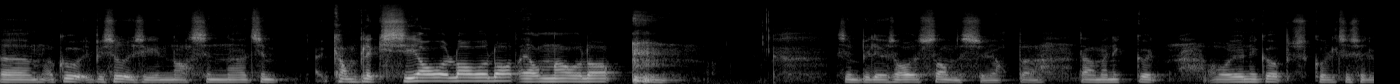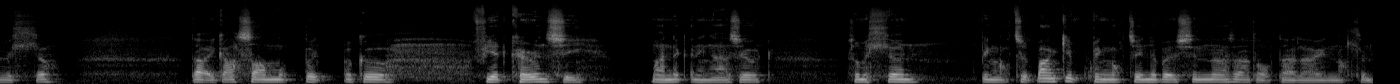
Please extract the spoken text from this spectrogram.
эм аку эпизод сигиннаарсиннаатим комплексиорулорулоорт аернаарулоо симпилиусоруссаарнассуярпаа тааманиккут ориуникоп скултисулвиллу таа икаарсаарнерпут аку fiat currency мааннак анингаасуут сумиллуун пингорти банки пингортииннапассиннаасаа тортаалагиннарлун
